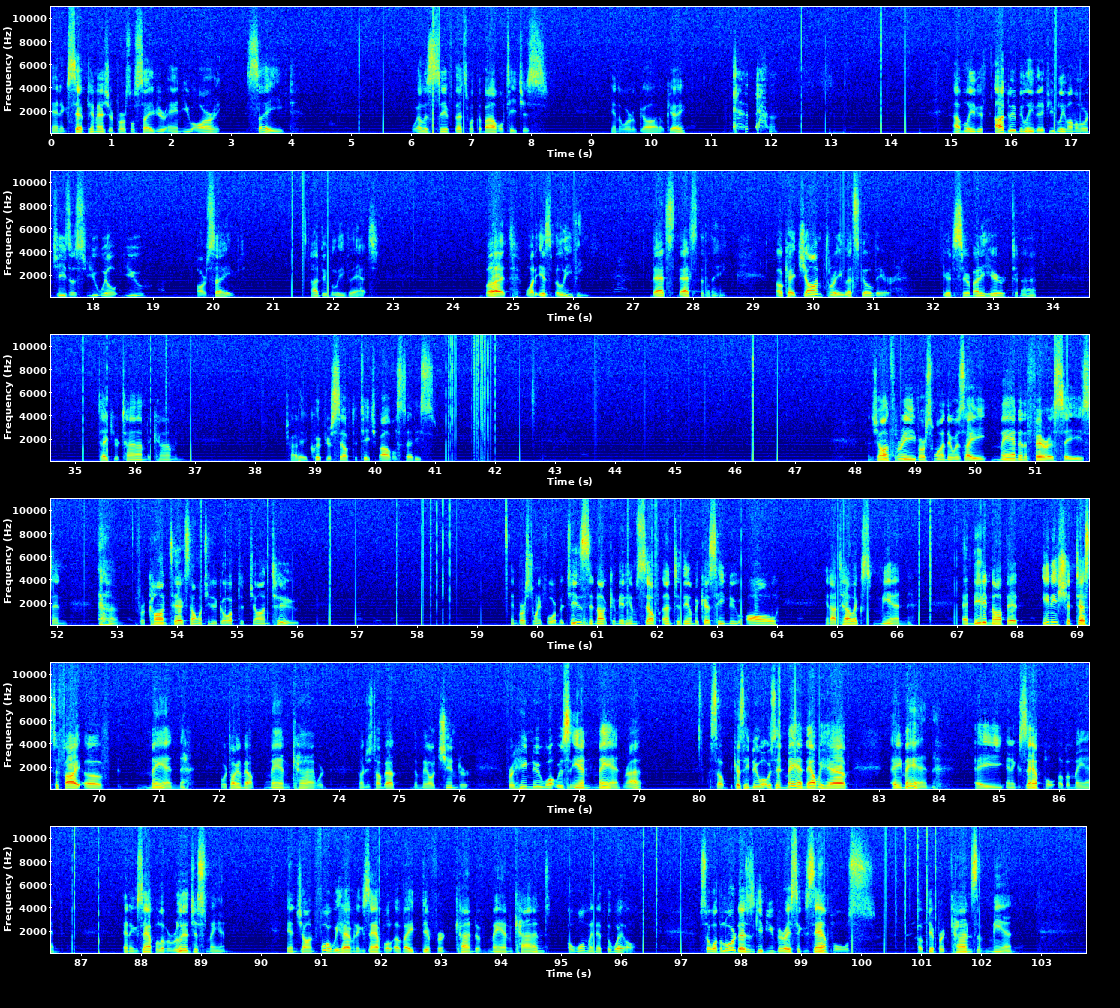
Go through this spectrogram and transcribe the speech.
and accept Him as your personal Savior, and you are saved. Well, let's see if that's what the Bible teaches in the Word of God, okay? I believe if I do believe that if you believe on the Lord Jesus, you will you are saved. I do believe that. But what is believing? That's that's the thing. Okay, John 3. Let's go there. Good to see everybody here tonight. Take your time to come and try to equip yourself to teach Bible studies. In John 3, verse 1, there was a man of the Pharisees, and for context, I want you to go up to John 2 in verse 24. But Jesus did not commit himself unto them because he knew all, in italics, men, and needed not that any should testify of man. We're talking about mankind. We're not just talking about the male gender for he knew what was in man, right? So because he knew what was in man, now we have a man, a an example of a man, an example of a religious man. In John 4, we have an example of a different kind of mankind, a woman at the well. So what the Lord does is give you various examples of different kinds of men.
